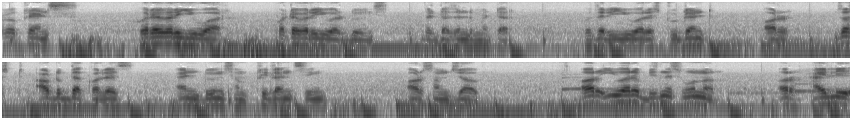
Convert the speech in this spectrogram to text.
Hello, friends. Wherever you are, whatever you are doing, that doesn't matter. Whether you are a student or just out of the college and doing some freelancing or some job, or you are a business owner or highly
